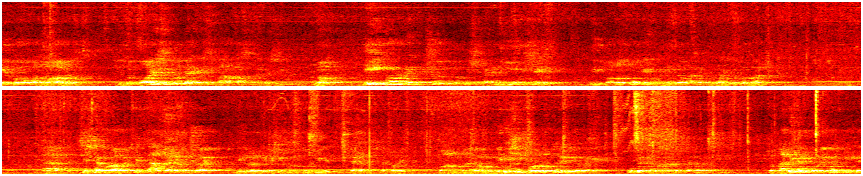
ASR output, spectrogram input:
এরকমও কথা বলা হয়েছে। কিন্তু পরে সেগুলো দেখা গেছে বারো পার্সেন্টের বেশি নয়। এই ধরনের বিষয়গুলোকে সেখানে নিয়ে এসে এই তদন্তকে ভিন্ন খাতে প্রবাহিত করবার চেষ্টা করা হয়েছে। কালচারের বিষয় যেগুলোকে বেশি গুরুত্ব দিয়ে দেখার চেষ্টা করে তদন্ত এবং বিদেশি ষড়যন্ত্রের বিষয়টাকে উপেক্ষা করার চেষ্টা করে। তো তাহলেই আমি মনে করি এটা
